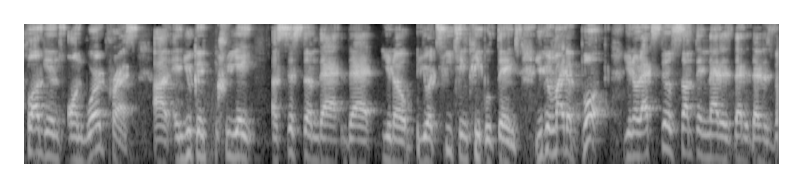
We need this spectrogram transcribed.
plugins on WordPress, uh, and you can create a system that that you know you're teaching people things. You can write a book. You know that's still something that is that that is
